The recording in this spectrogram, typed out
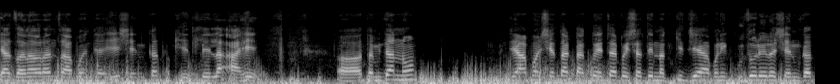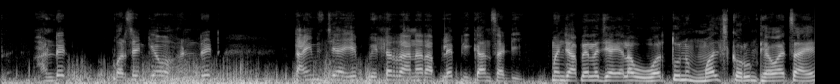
या जनावरांचं आपण जे आहे हे शेणखत घेतलेलं आहे. तर मित्रांनो जे आपण शेतात टाकतो याच्यापेक्षा ते नक्कीच जे आपण कुजवलेलं शेणखत हंड्रेड पर्सेंट किंवा हंड्रेड टाईम्स जे आहे हे बेटर राहणार आपल्या पिकांसाठी. म्हणजे आपल्याला जे याला वरतून मल्च करून ठेवायचं आहे.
